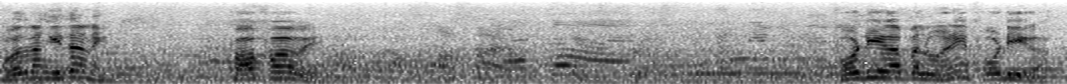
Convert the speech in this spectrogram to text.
මොකද නම් හිතන්නේ? ෆාෆාවේ. 4D එකක් බලුවා නේ 4D එකක්.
